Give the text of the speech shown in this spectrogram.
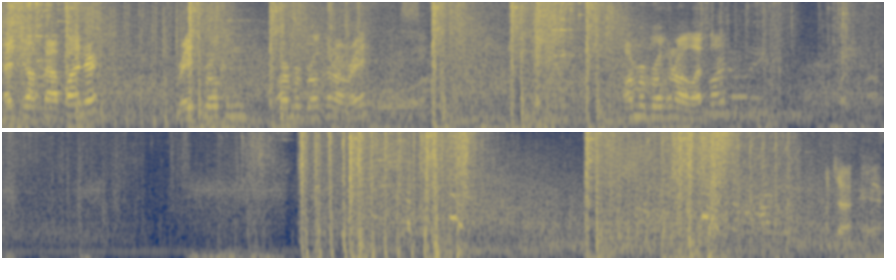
Headshot Pathfinder. Wraith broken, armor broken on Wraith. Armor broken on Lifeline. Pushing up. Watch out. Here.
